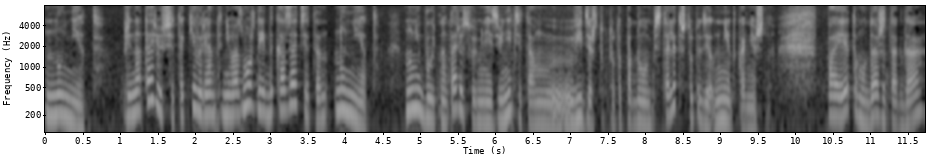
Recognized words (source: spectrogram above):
Ну нет. При нотариусе такие варианты невозможны, и доказать это, ну нет. Ну не будет нотариус, вы меня извините, там, видя, что кто-то под дулом пистолета что-то делал. Нет, конечно. Поэтому даже тогда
